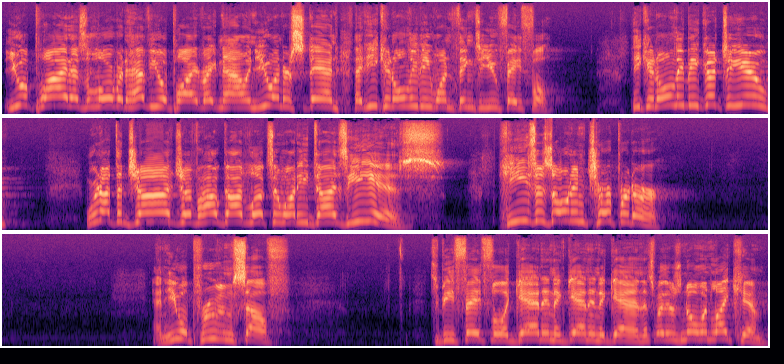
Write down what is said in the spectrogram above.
You apply it as the Lord would have you apply it right now, and you understand that he can only be one thing to you faithful. He can only be good to you. We're not the judge of how God looks and what he does, he is. He's his own interpreter. And he will prove himself to be faithful again and again and again. That's why there's no one like him.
